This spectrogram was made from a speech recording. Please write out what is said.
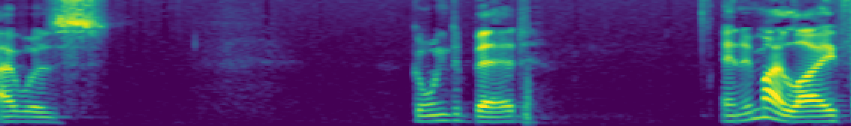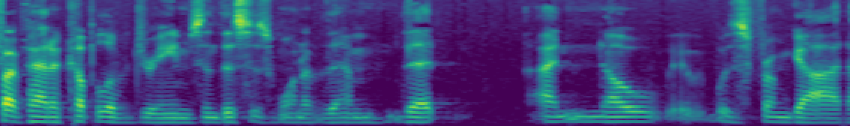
I was going to bed. And in my life, I've had a couple of dreams, and this is one of them that I know it was from God.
